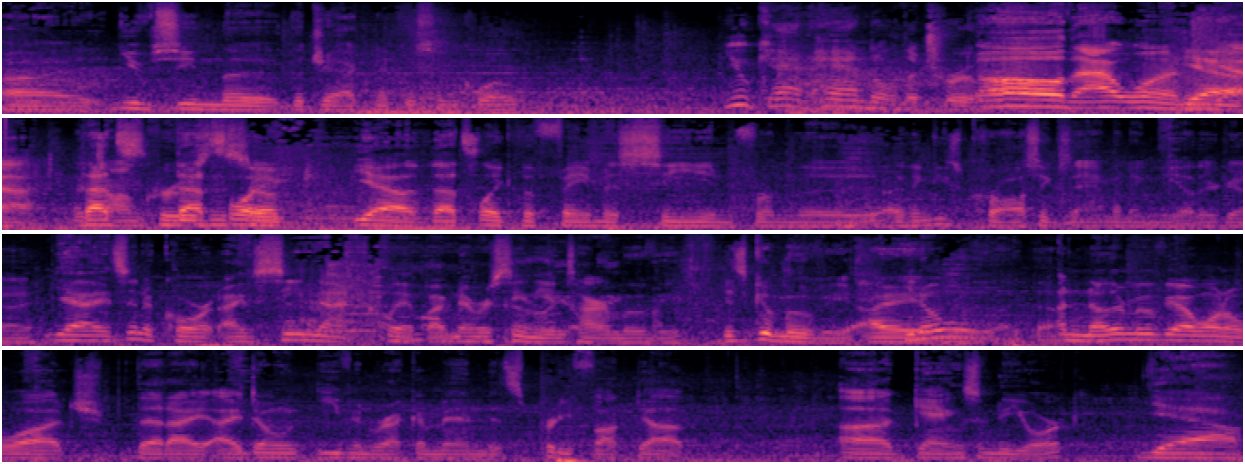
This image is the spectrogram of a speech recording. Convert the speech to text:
uh, you've seen the the Jack Nicholson quote. You can't handle the truth. Oh, that one. yeah, the that's Tom Cruise that's and like stuff. Yeah, that's like the famous scene from the. I think he's cross-examining the other guy. Yeah, it's in a court. I've seen that clip. I've never seen the entire movie. It's a good movie. I You know, really like that. another movie I want to watch that I, I don't even recommend. It's pretty fucked up. Uh, Gangs of New York. yeah.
